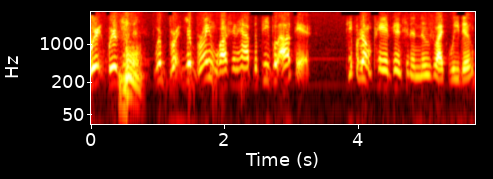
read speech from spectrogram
We're we're using, we're you're brainwashing half the people out there. People don't pay attention to news like we do,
